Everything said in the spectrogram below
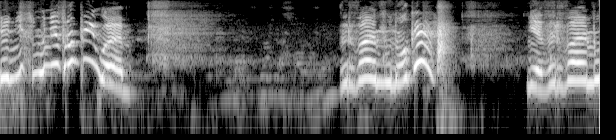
Ja nic mu nie zrobiłem. Wyrwałem mu nogę? Nie, wyrwałem mu...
